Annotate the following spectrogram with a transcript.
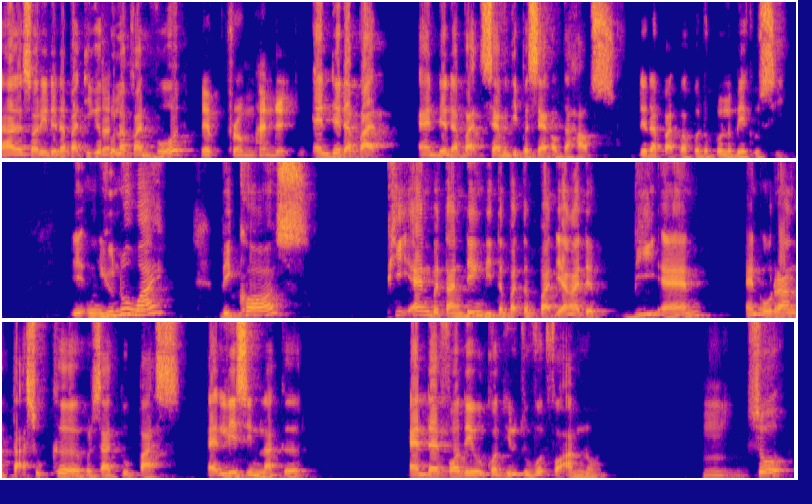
uh, sorry dia dapat 38 vote from 100. and dia dapat and dia dapat 70% of the house. Dia dapat berapa 20 lebih kerusi. You you know why? Because PN bertanding di tempat-tempat yang ada BN and orang tak suka bersatu PAS. At least in Melaka. And therefore they will continue to vote for UMNO. Hmm. So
